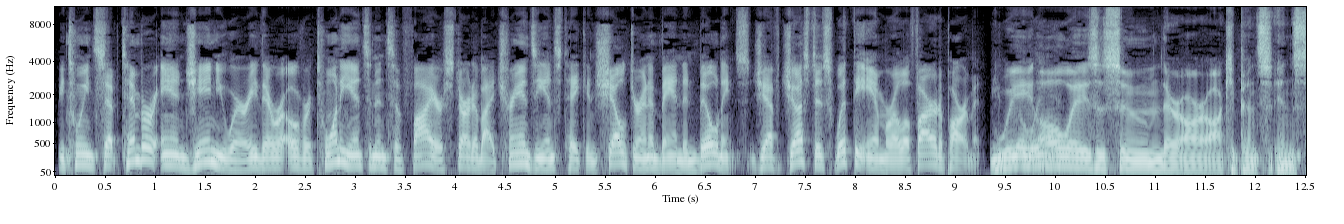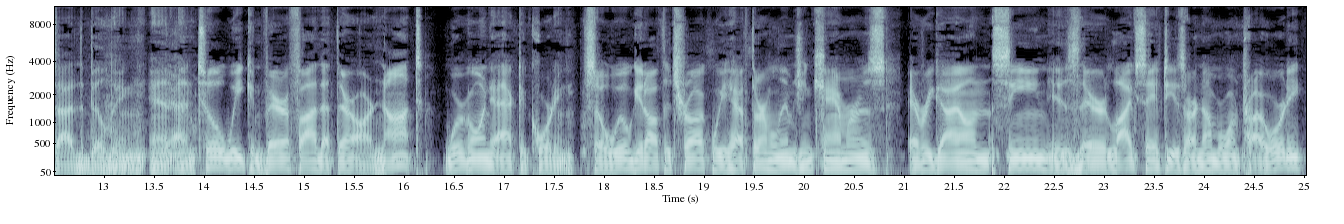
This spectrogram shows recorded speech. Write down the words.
between September and January, there were over 20 incidents of fire started by transients taking shelter in abandoned buildings. Jeff Justice with the Amarillo Fire Department. We always assume there are occupants inside the building, and yeah. until we can verify that there are not, we're going to act according. So we'll get off the truck. We have thermal imaging cameras. Every guy on scene is there. Life safety is our number one priority.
